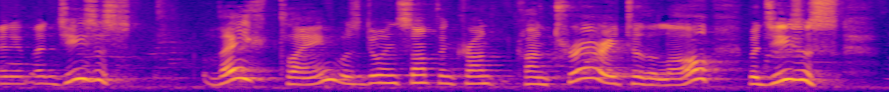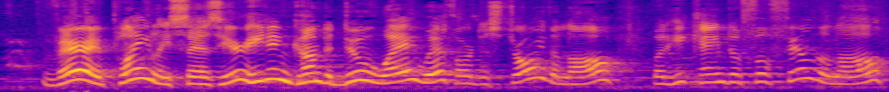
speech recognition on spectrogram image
and, and Jesus, they claimed, was doing something contrary to the law, but Jesus very plainly says here he didn't come to do away with or destroy the law, but he came to fulfill the law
